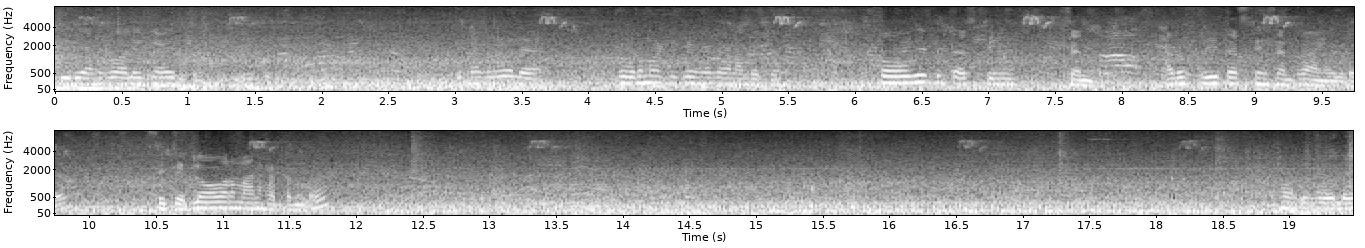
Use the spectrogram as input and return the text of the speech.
ബിരിയാണി പോലെയൊക്കെ ആയിരിക്കും. പിന്നെ അതുപോലെ ഇവിടെ നോക്കിക്കഴിഞ്ഞാൽ കാണാൻ പറ്റും. കോവിഡ് ടെസ്റ്റിംഗ് സെന്റർ അത് ഫ്രീ ടെസ്റ്റിംഗ് സെന്ററാണ് ഇവിടെ. സിറ്റി ലോവർ മാൻഹട്ടണിൽ അതുപോലെ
